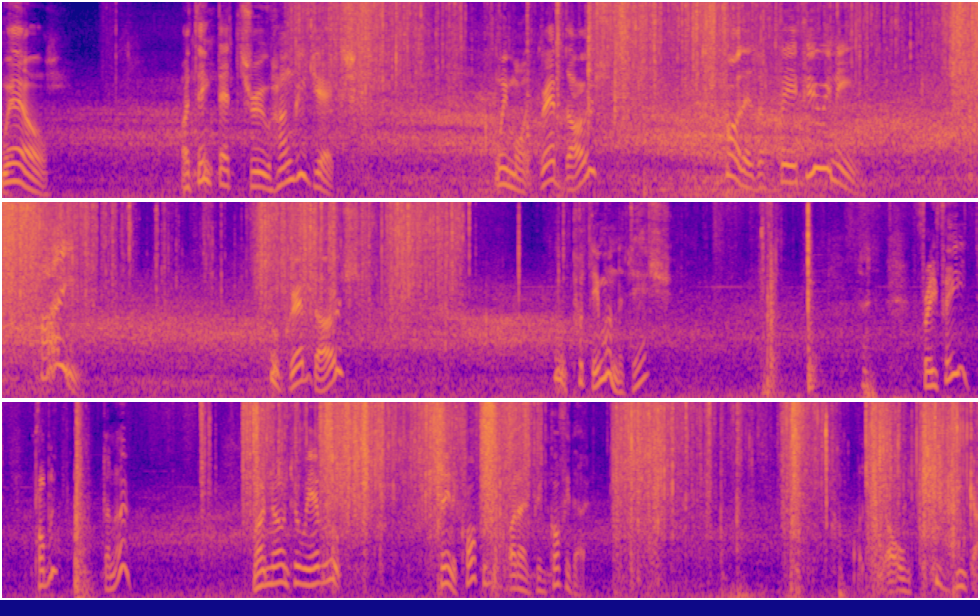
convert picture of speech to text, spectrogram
Well, I think that's through Hungry Jacks. We might grab those. Oh, there's a fair few in here. Hey, we'll grab those. Put them on the dash. Free feed, probably. Don't know. Won't know until we have a look. Seen a coffee. I don't drink coffee though. The old tea drinker.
